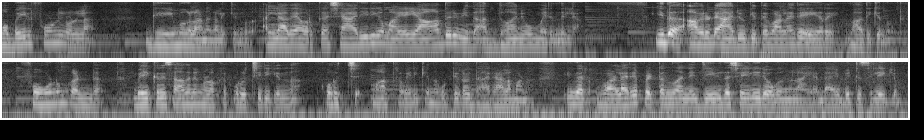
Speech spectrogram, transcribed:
മൊബൈൽ ഫോണിലുള്ള ഗെയിമുകളാണ് കളിക്കുന്നത്. അല്ലാതെ അവർക്ക് ശാരീരികമായ യാതൊരുവിധ അധ്വാനവും വരുന്നില്ല. ഇത് അവരുടെ ആരോഗ്യത്തെ വളരെയേറെ ബാധിക്കുന്നു. ഫോണും കണ്ട് ബേക്കറി സാധനങ്ങളൊക്കെ കുറിച്ചിരിക്കുന്ന കുറിച്ച് മാത്രം ഇരിക്കുന്ന കുട്ടികൾ ധാരാളമാണ്. ഇവർ വളരെ പെട്ടെന്ന് തന്നെ ജീവിതശൈലി രോഗങ്ങളായ ഡയബറ്റിസിലേക്കും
